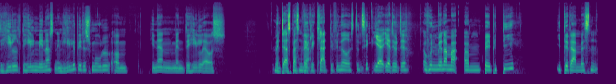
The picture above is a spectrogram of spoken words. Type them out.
det hele, det hele minder sådan en lille bitte smule om hinanden, men det hele er også... Men det er også bare sådan ja. virkelig klart defineret æstetik. Ja, ja, det er jo det. Og hun minder mig om Baby D, i det der med sådan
